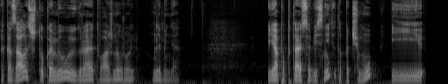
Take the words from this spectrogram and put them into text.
оказалось, что Камю играет важную роль для меня. Я попытаюсь объяснить это, почему, и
